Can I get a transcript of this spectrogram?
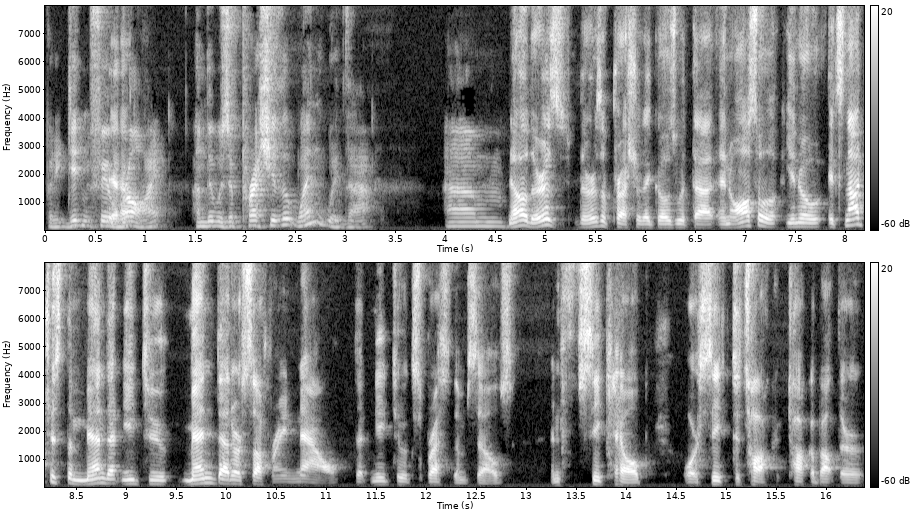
but it didn't feel yeah. right, and there was a pressure that went with that. Um, no, there is there is a pressure that goes with that, and also you know it's not just the men that need to men that are suffering now that need to express themselves and seek help or seek to talk talk about their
